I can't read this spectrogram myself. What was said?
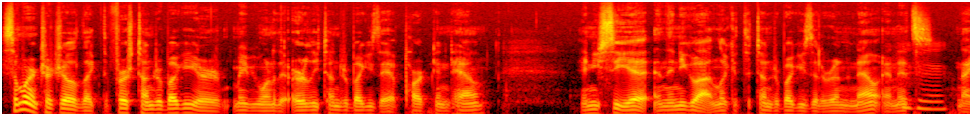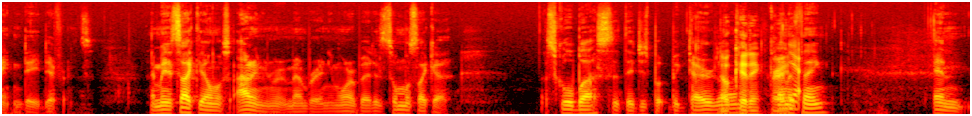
somewhere in Churchill, like the first tundra buggy, or maybe one of the early tundra buggies they have parked in town, and you see it, and then you go out and look at the tundra buggies that are running now, and it's night and day difference. I mean, it's like almost I don't even remember anymore, but it's almost like a a school bus that they just put big tires No on. kidding, kind right. of Yeah. thing. And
